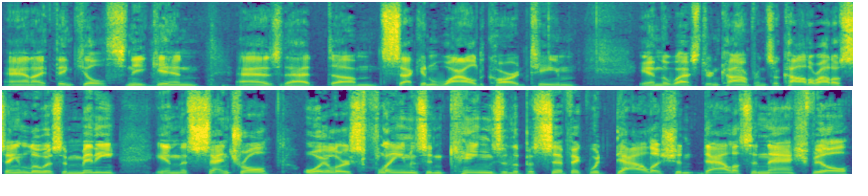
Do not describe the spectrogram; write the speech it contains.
and I think he'll sneak in as that um, second wild card team in the Western Conference. So Colorado, St. Louis, and Mini in the Central. Oilers, Flames, and Kings in the Pacific with Dallas and Dallas and Nashville.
